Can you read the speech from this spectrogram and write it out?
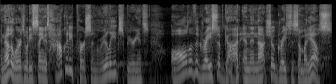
In other words, what he's saying is, How could a person really experience all of the grace of God and then not show grace to somebody else?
